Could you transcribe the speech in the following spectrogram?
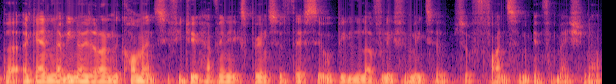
but again, let me know down in the comments if you do have any experience of this. It would be lovely for me to sort of find some information out.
